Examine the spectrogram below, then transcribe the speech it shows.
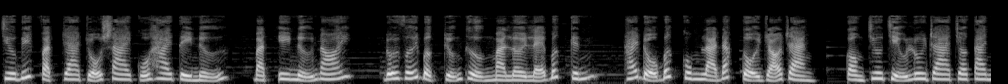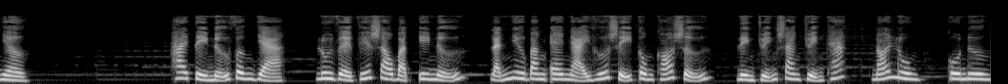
chưa biết vạch ra chỗ sai của hai tỳ nữ, bạch y nữ nói, đối với bậc trưởng thượng mà lời lẽ bất kính, thái độ bất cung là đắc tội rõ ràng, còn chưa chịu lui ra cho ta nhờ. Hai tỳ nữ vân dạ, lui về phía sau bạch y nữ, lãnh như băng e ngại hứa sĩ công khó xử, liền chuyển sang chuyện khác, nói luôn, cô nương,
